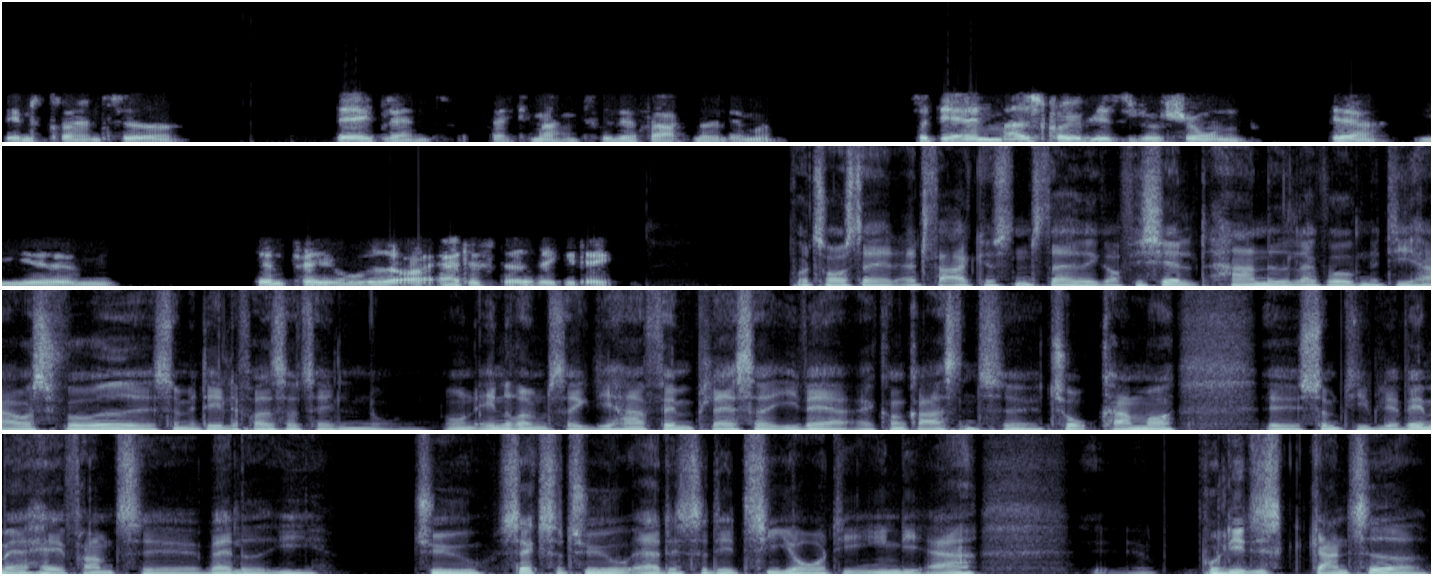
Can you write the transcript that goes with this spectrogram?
venstreorienterede deriblandt rigtig mange tidligere FARC-medlemmer. Så det er en meget skrøbelig situation her i øh, den periode, og er det stadigvæk i dag. På trods af, at FARC sådan stadigvæk officielt har nedlagt våbne, de har også fået, øh, som en del af fredsaftalen, nogle, nogle indrømmelser. Ikke? De har fem pladser i hver af kongressens øh, to kammer, øh, som de bliver ved med at have frem til valget i 2026 er det, så det er 10 år, de egentlig er øh, politisk garanteret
